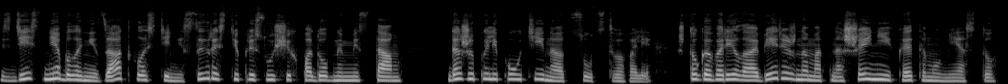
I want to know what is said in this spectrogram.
Здесь не было ни затхлости, ни сырости, присущих подобным местам, даже пыли паутина отсутствовали, что говорило о бережном отношении к этому месту.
